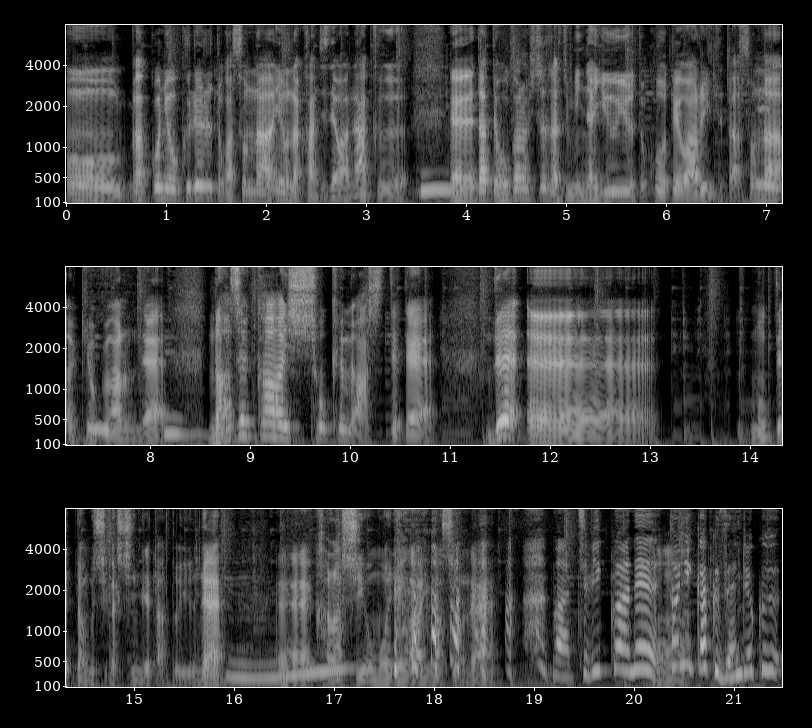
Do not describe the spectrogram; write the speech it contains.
お学校に遅れるとかそんなような感じではなく、うん。えーだって他の人たちみんな悠々と校庭を歩いてたそんな記憶があるんで、うん。なぜか一生懸命走っててで、えー持ってった虫が死んでたというね、うん。えー悲しい思い出がありますよね。まあちびっこはねうん。とにかく全力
